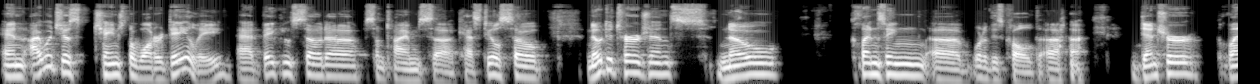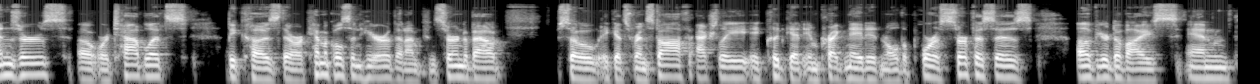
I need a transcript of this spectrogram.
And I would just change the water daily, add baking soda, sometimes uh, Castile soap, no detergents, no cleansing, uh, what are these called? Uh, denture cleansers uh, or tablets, because there are chemicals in here that I'm concerned about. So it gets rinsed off. Actually, it could get impregnated in all the porous surfaces of your device and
